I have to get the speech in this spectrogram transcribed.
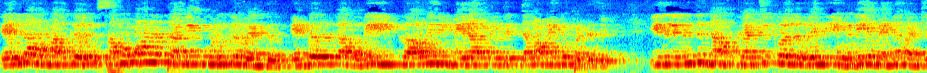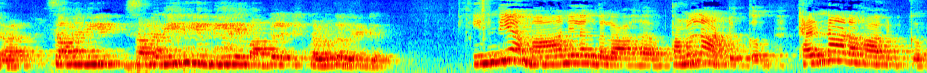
எல்லா மக்களும் சமமான தண்ணீர் கொடுக்க வேண்டும் என்பதற்காகவே இக்காவிரி மேலாண்மை திட்டம் இதிலிருந்து நாம் கற்றுக்கொள்ள வேண்டிய விடயம் என்னவென்றால் சமநீர் சமநீதியில் நீரை மக்களுக்கு கொடுக்க வேண்டும். இந்திய மாநிலங்களாக தமிழ்நாட்டுக்கும் கர்நாடகாவிற்கும்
